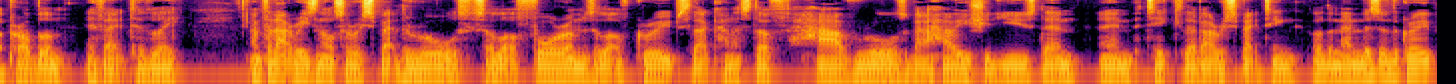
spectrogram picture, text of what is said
a problem effectively and for that reason also respect the rules. So a lot of forums a lot of groups that kind of stuff have rules about how you should use them and in particular about respecting other members of the group.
